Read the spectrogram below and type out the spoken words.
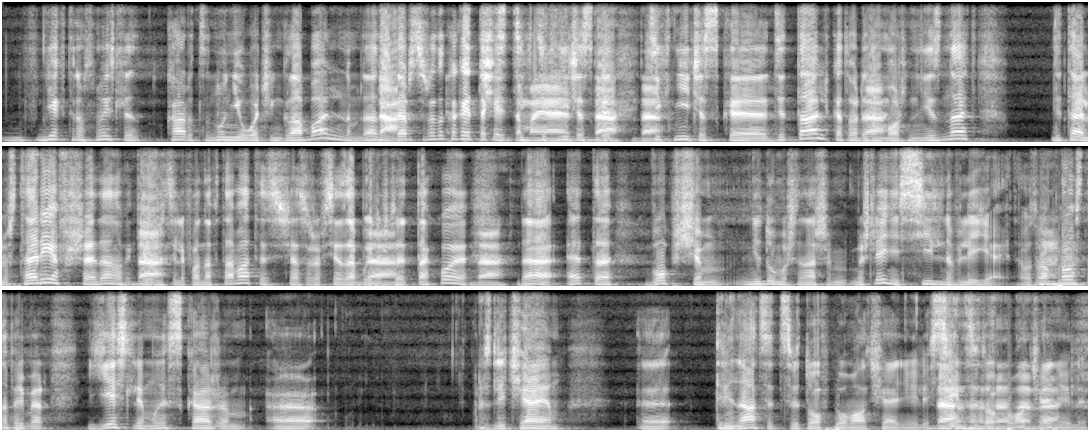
в некотором смысле кажется, ну, не очень глобальным, да, да. кажется, что это какая-то такая техническая, моя, да, техническая деталь, которую да. можно не знать, деталь устаревшая, да, ну какие да. же телефон-автоматы, сейчас уже все забыли, да. что это такое, да. да, это, в общем, не думаю, что наше мышление сильно влияет. А вот вопрос, угу. например, если мы, скажем, э, различаем э, 13 цветов по умолчанию, или 7 да, цветов да, по умолчанию, да, да. или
